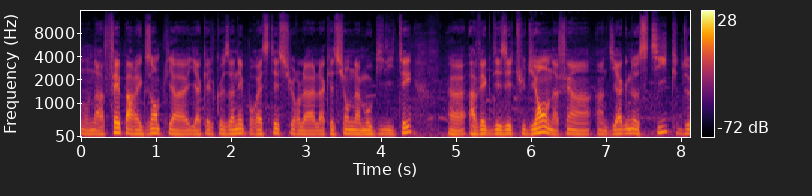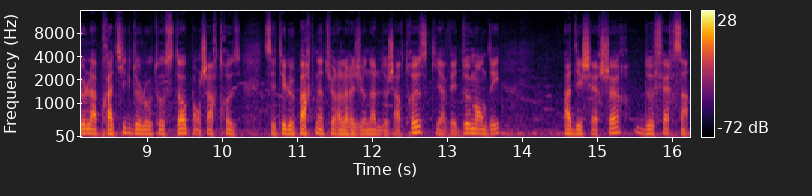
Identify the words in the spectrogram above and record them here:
on a fait par exemple il y a, quelques années, pour rester sur la, question de la mobilité, euh, avec des étudiants, on a fait un, diagnostic de la pratique de l'autostop en Chartreuse. C'était le parc naturel régional de Chartreuse qui avait demandé à des chercheurs de faire ça.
